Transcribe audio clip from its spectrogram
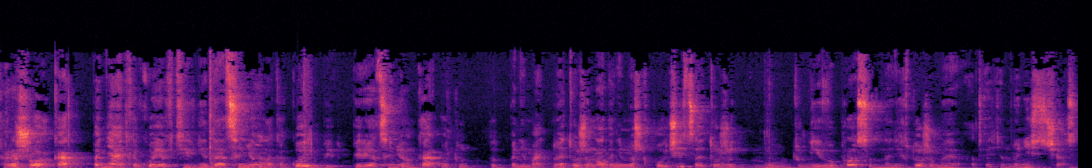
Хорошо, а как понять, какой актив недооценен, а какой переоценен? Как вот тут понимать? Но это уже надо немножко поучиться, это уже ну, другие вопросы, на них тоже мы ответим, но не сейчас.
